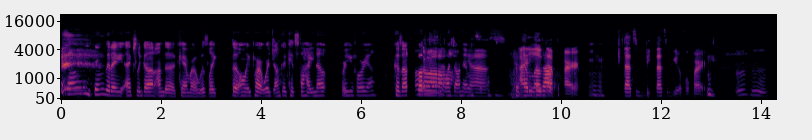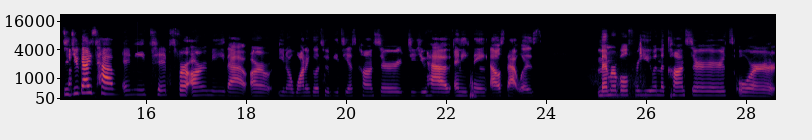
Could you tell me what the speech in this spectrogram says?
The only thing that I actually got on the camera was like the only part where Jungkook hits the high note for Euphoria. Because I was Oh, focused yeah. so much on him. so- I love that out. part. Mhm. That's be- that's a beautiful part. Hmm Did you guys have any tips for Army that are, you know, want to go to a BTS concert? Did you have anything else that was memorable for you in the concerts or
